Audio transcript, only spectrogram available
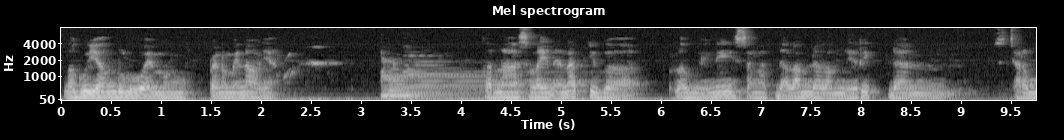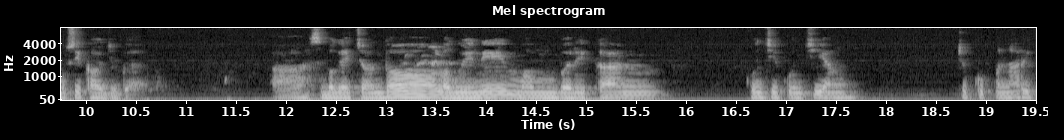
lagu yang dulu emang fenomenal ya. Karena selain enak juga lagu ini sangat dalam dalam lirik dan secara musikal juga. Ah, sebagai contoh, lagu ini memberikan kunci-kunci yang cukup menarik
